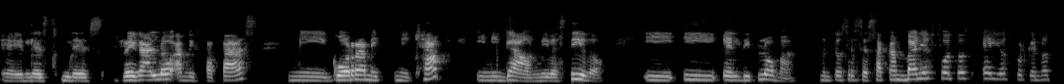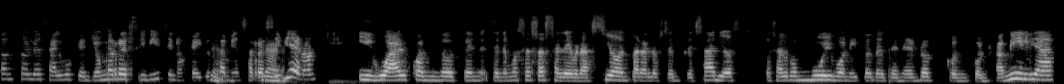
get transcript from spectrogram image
eh, les, les regalo a mis papás mi gorra, mi, mi cap y mi gown, mi vestido y, y el diploma entonces se sacan varias fotos ellos porque no tan solo es algo que yo me recibí, sino que ellos también se recibieron. Igual cuando tenemos esa celebración para los empresarios, es algo muy bonito de tenerlo con, con familia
